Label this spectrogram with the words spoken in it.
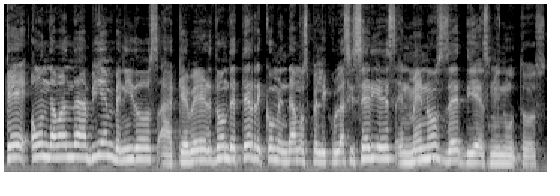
¿Qué onda banda? Bienvenidos a Que Ver, donde te recomendamos películas y series en menos de 10 minutos.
